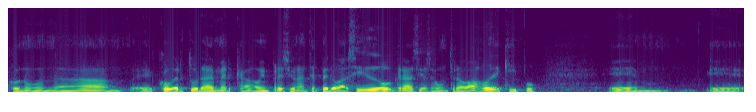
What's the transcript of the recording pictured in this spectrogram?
con una cobertura de mercado impresionante, pero ha sido gracias a un trabajo de equipo eh,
